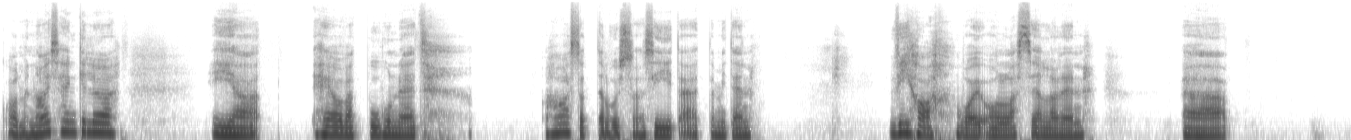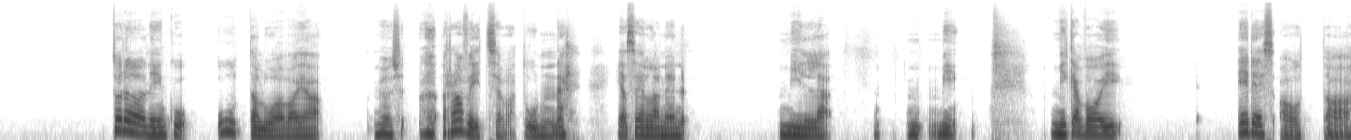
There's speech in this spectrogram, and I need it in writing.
kolme naishenkilöä. Ja he ovat puhuneet haastatteluissaan siitä, että miten viha voi olla sellainen ää, todella niin kuin uutta luova ja myös ravitseva tunne ja sellainen, millä, mi, mikä voi edesauttaa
